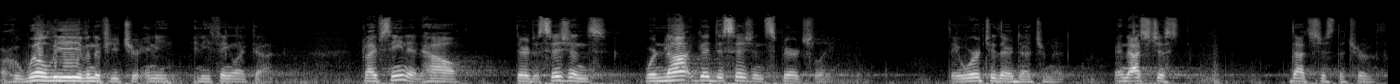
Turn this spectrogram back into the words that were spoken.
or who will leave in the future, any, anything like that. But I've seen it how their decisions were not good decisions spiritually. They were to their detriment. And that's just that's just the truth.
